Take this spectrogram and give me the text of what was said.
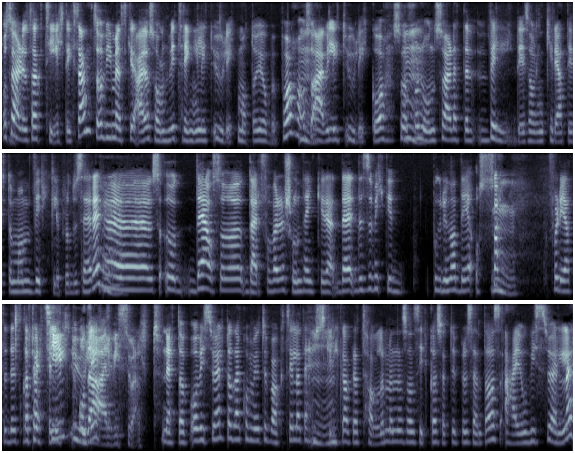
Og så er det jo taktilt, ikke sant? Og vi mennesker er jo sånn, vi trenger litt ulik måte å jobbe på, og Mm. så er vi litt ulike òg. Så for noen så er dette veldig sånn kreativt om man virkelig produserer. Mm. Eh, så, og det er også derfor variasjon tenker jeg Det, det er så viktig på grunn av det også. Fordi at det skal treffe litt ulikt. og det er visuelt. Nettopp. Og visuelt, og der kommer vi tilbake til at jeg husker ikke akkurat tallet, men sånn ca. 70% av oss er jo visuelle.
